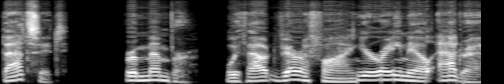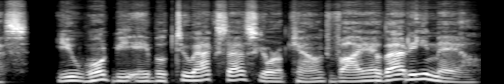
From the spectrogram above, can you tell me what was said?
That's it. Remember, without verifying your email address, you won't be able to access your account via that email.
